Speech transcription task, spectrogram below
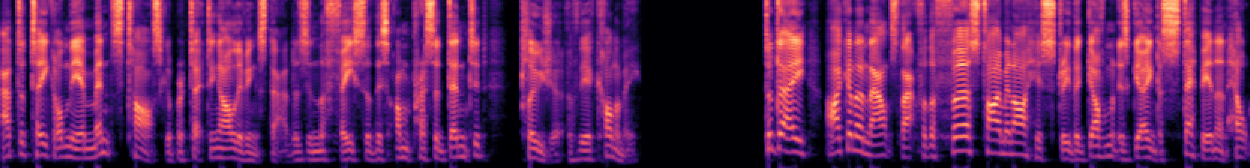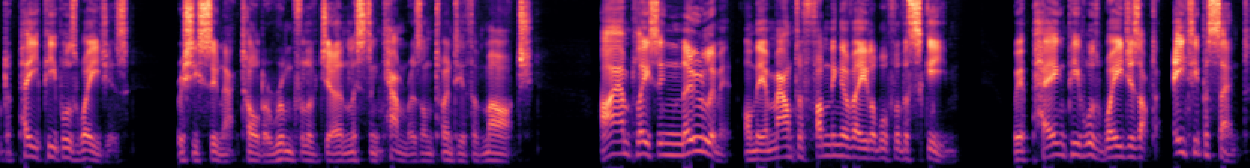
had to take on the immense task of protecting our living standards in the face of this unprecedented closure of the economy. Today, I can announce that for the first time in our history, the government is going to step in and help to pay people's wages, Rishi Sunak told a roomful of journalists and cameras on 20th of March. I am placing no limit on the amount of funding available for the scheme. We're paying people's wages up to 80%,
